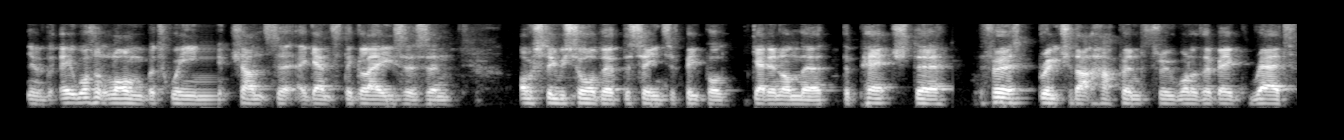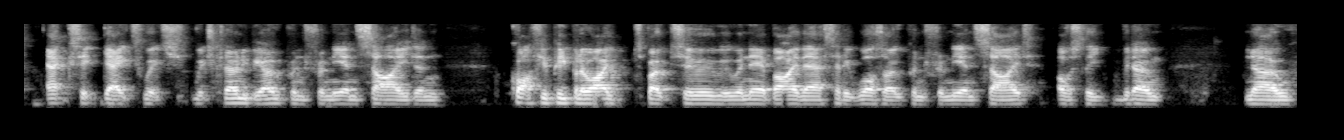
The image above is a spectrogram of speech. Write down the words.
you know it wasn't long between chants against the Glazers and obviously we saw the, the scenes of people getting on the, the pitch. The, the first breach of that happened through one of the big red exit gates, which which can only be opened from the inside. And quite a few people who I spoke to who were nearby there said it was opened from the inside. Obviously, we don't know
